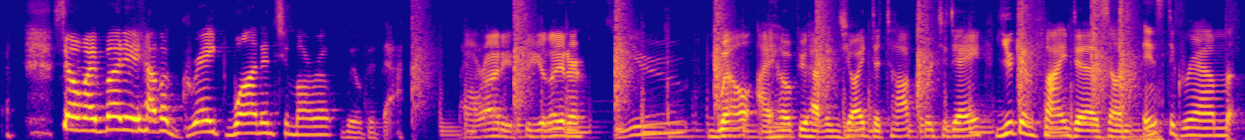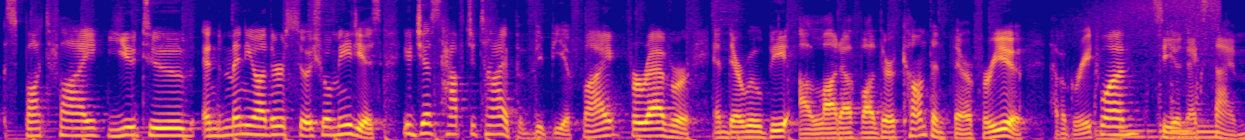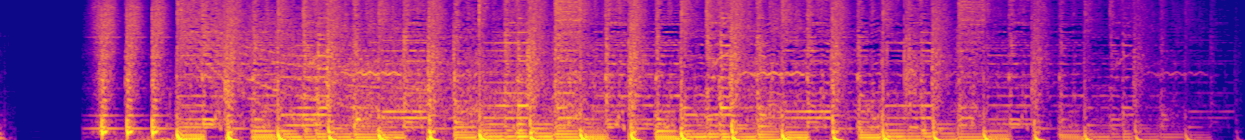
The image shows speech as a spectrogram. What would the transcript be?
So, my buddy, have a great one. And tomorrow we'll be back. Alrighty. See you later. See you. Well, I hope you have enjoyed the talk for today. You can find us on Instagram, Spotify, YouTube, and many other social medias. You just have to type VPFI forever, and there will be a lot of other content there for you. Have a great one. See you next time.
